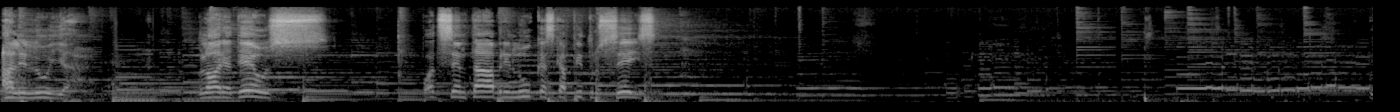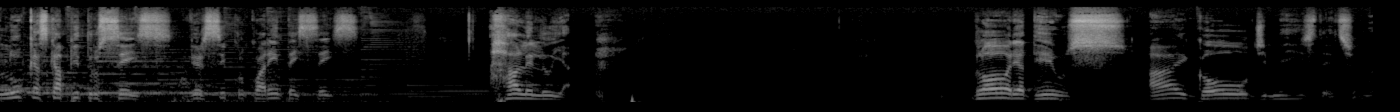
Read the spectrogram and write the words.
Aleluia. Glória a Deus. Pode sentar, abre Lucas capítulo 6. Lucas capítulo 6, versículo 46. Aleluia. Glória a Deus. I go de mês de my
